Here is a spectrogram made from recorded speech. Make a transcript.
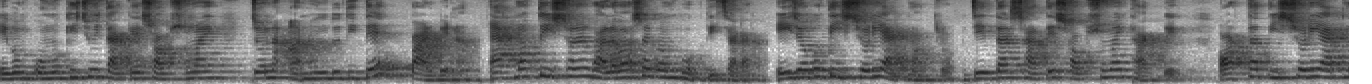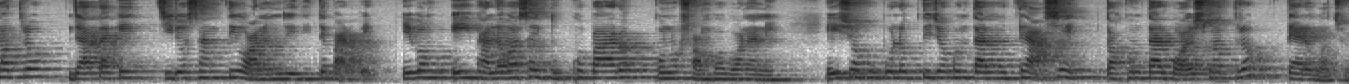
এবং কোনো কিছুই তাকে সবসময় জন্য আনন্দ দিতে পারবে না। একমাত্র ঈশ্বরের ভালোবাসা এবং ভক্তি ছাড়া। এই জগতে ঈশ্বরই একমাত্র, যে তার সাথে সবসময় থাকবে। অর্থাৎ ঈশ্বরই একমাত্র যা তাকে চিরশান্তি ও আনন্দ দিতে পারবে। এবং এই ভালোবাসায় দুঃখ পাওয়ারও কোনো সম্ভাবনা নেই। এইসব উপলব্ধি যখন তার মধ্যে আসে, তখন তার বয়স মাত্র তেরো বছর।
